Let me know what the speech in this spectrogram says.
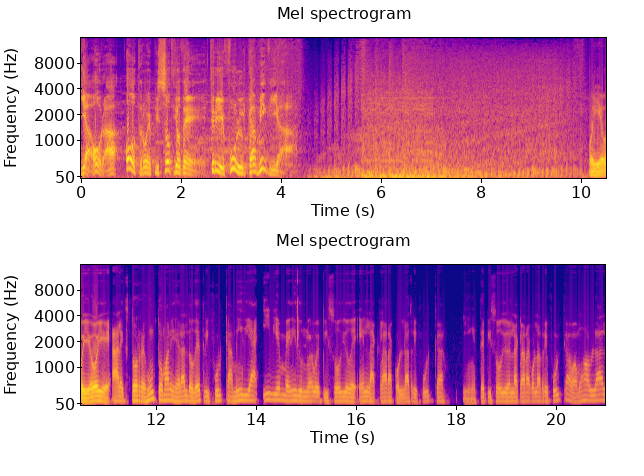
Y ahora, otro episodio de Trifulca Media. Oye, oye, oye, Alex Torres junto a Mari Geraldo de Trifulca Media y bienvenido a un nuevo episodio de En la Clara con la Trifulca. Y en este episodio de En la Clara con la Trifulca vamos a hablar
